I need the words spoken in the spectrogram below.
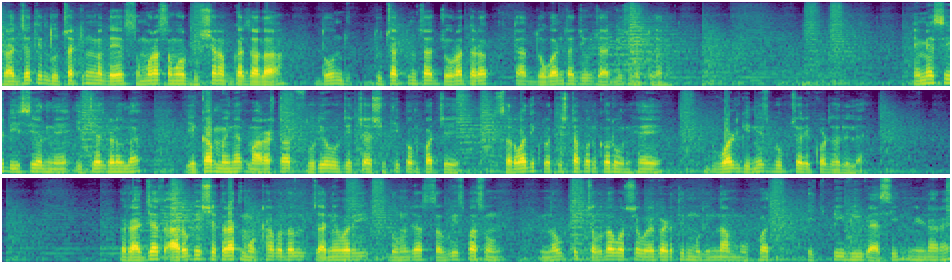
राज्यातील दुचाकींमध्ये समोरासमोर भीषण अपघात झाला. दोन दुचाकींचा जोरात धडक त्यात दोघांचा जीव जागीच मृत्यू झाला. M S C D C एलने इतिहास घडवला. एका महिन्यात महाराष्ट्रात सूर्य ऊर्जेच्या शेतीपंपाचे सर्वाधिक प्रतिष्ठापन करून हे वर्ल्ड गिनीज बुकचे रेकॉर्ड झालेलं आहे. राज्यात आरोग्य क्षेत्रात मोठा बदल जानेवारी दोन हजार सव्वीसपासून नऊ ते चौदा वर्ष वयोगटातील मुलींना मोफत एच पी व्ही वॅक्सिन मिळणार आहे.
